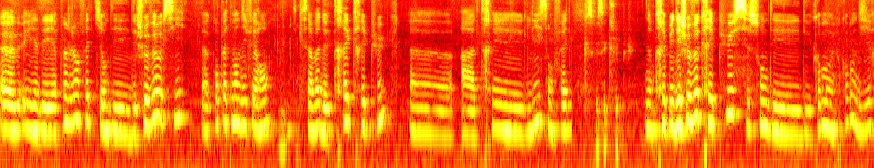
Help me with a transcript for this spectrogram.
Euh, Il y, a des- il y a plein de gens en fait qui ont des, des cheveux aussi euh, complètement différents. Ça va de très crépus euh, à très lisses en fait. Qu'est-ce que c'est crépus? Donc crépus, des cheveux crépus, ce sont des, des- comment comment dire?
